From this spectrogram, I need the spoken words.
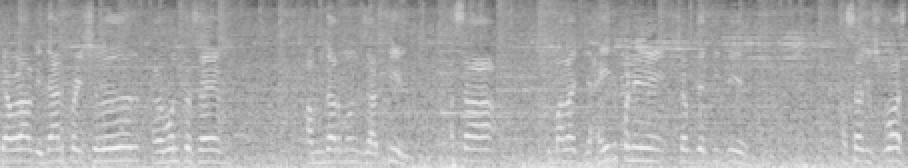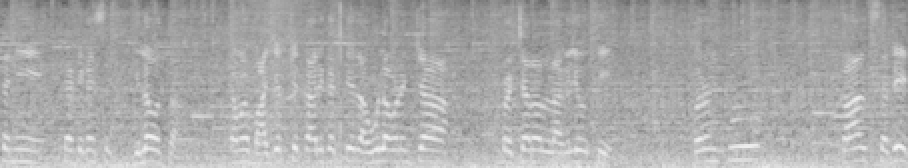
त्यावेळा विधान परिषदेवर हळवणकर साहेब आमदार म्हणून जातील असा तुम्हाला जाहीरपणे शब्द देतील असा विश्वास त्यांनी त्या ठिकाणी स- दिला होता. त्यामुळे भाजपचे कार्यकर्ते राहुल आव्हाडांच्या प्रचाराला लागले होते. परंतु काल सभेत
